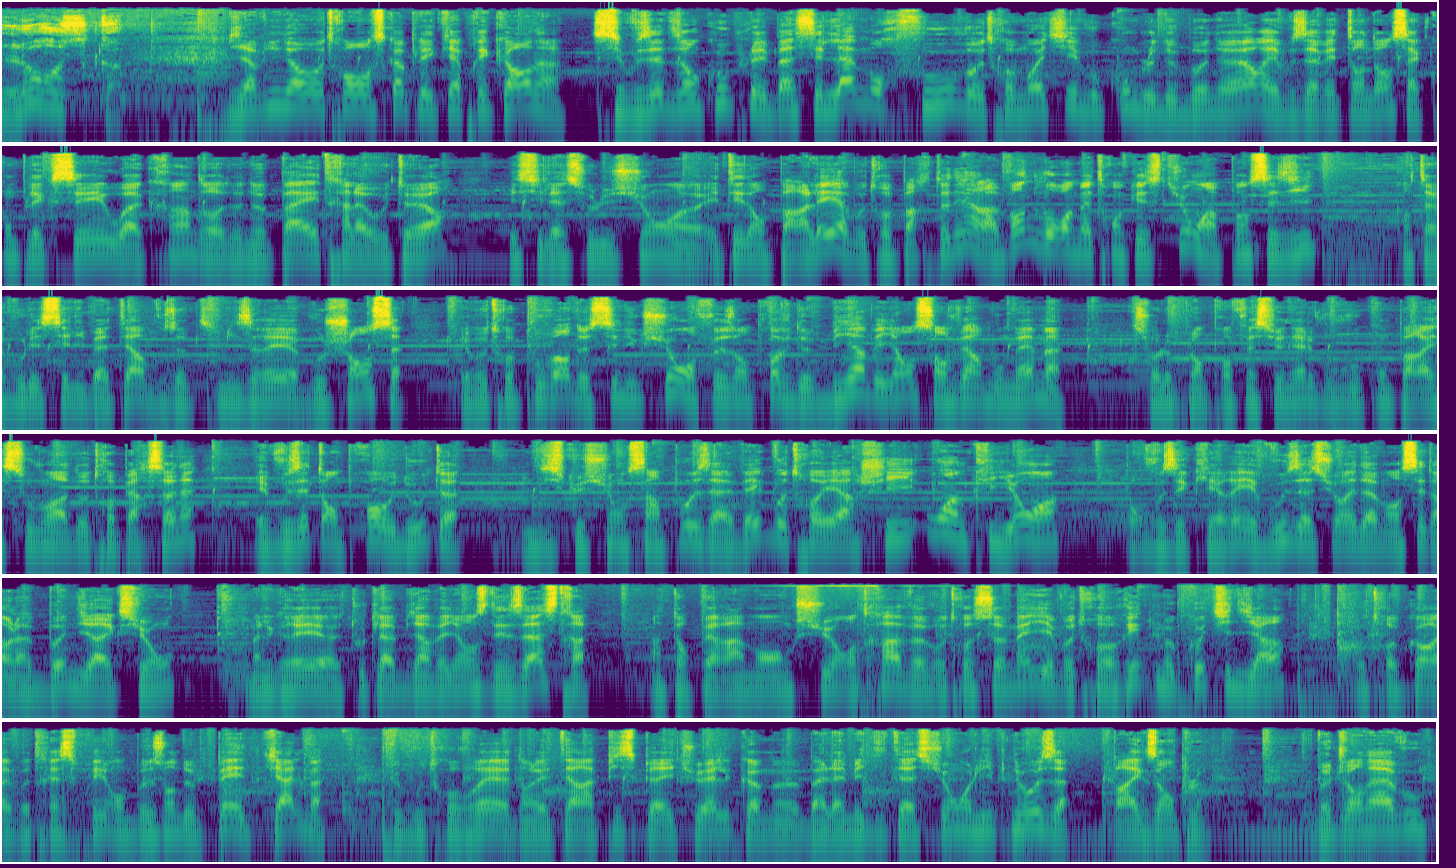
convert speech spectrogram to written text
L'horoscope. Bienvenue dans votre horoscope les Capricornes. Si vous êtes en couple, et bah c'est l'amour fou, votre moitié vous comble de bonheur et vous avez tendance à complexer ou à craindre de ne pas être à la hauteur. Et si la solution euh, était d'en parler à votre partenaire avant de vous remettre en question, hein, pensez-y. Quant à vous les célibataires, vous optimiserez vos chances et votre pouvoir de séduction en faisant preuve de bienveillance envers vous-même. Sur le plan professionnel, vous vous comparez souvent à d'autres personnes et vous êtes en proie au doute. Une discussion s'impose avec votre hiérarchie ou un client hein, pour vous éclairer et vous assurer d'avancer dans la bonne direction. Malgré euh, toute la bienveillance des astres, un tempérament anxieux entrave votre sommeil et votre rythme quotidien. Votre corps et votre esprit ont besoin de paix et de calme que vous trouverez dans les thérapies spirituelles comme euh, bah, la méditation, l'hypnose par exemple. Bonne journée à vous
